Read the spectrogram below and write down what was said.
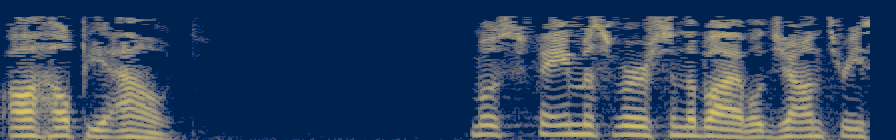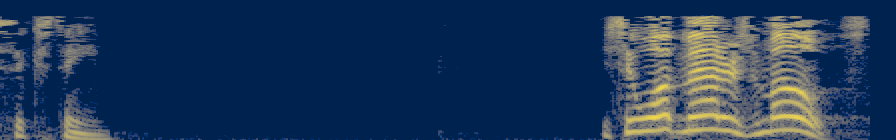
I'll help you out." Most famous verse in the Bible, John 3:16. You say, "What matters most?"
